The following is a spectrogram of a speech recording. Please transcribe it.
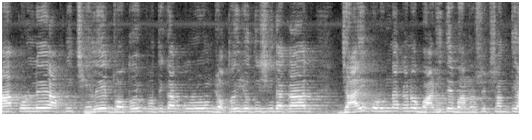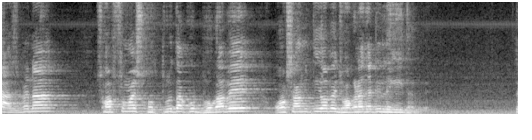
না করলে আপনি ছেলের যতই প্রতিকার করুন, যতই জ্যোতিষী দেখান, যাই করুন না কেন বাড়িতে মানসিক শান্তি আসবে না। সবসময় শত্রুতা খুব ভোগাবে, অশান্তি হবে, ঝগড়াঝাটি লেগেই থাকবে। তো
